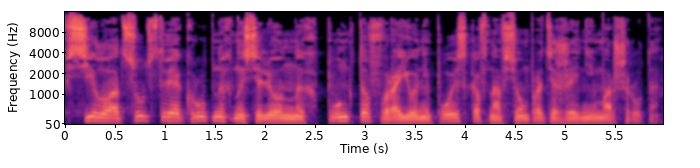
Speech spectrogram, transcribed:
в силу отсутствия крупных населенных пунктов в районе поисков на всем протяжении маршрута.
